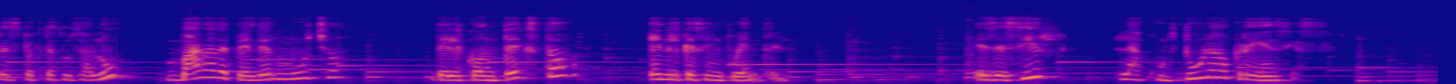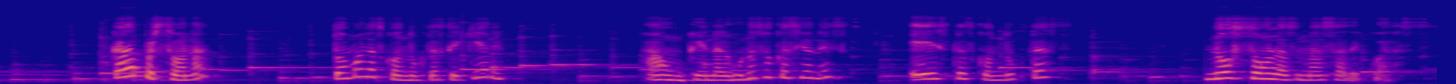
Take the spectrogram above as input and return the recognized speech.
respecto a su salud van a depender mucho del contexto en el que se encuentren, es decir, la cultura o creencias. Cada persona toma las conductas que quiere, aunque en algunas ocasiones estas conductas no son las más adecuadas.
